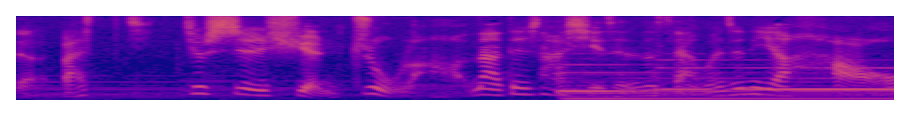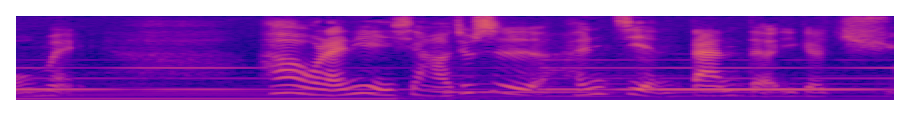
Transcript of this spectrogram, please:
呃，把就是选注了哈。那但是他写成的散文真的也好美。好，我来念一下啊，就是很简单的一个曲，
